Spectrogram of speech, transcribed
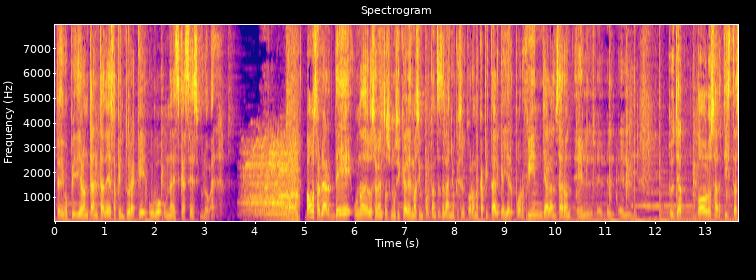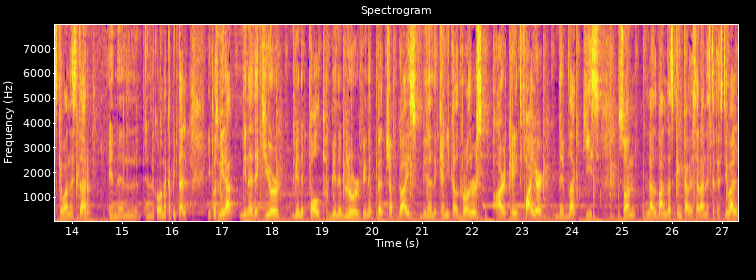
te digo, pidieron tanta de esa pintura que hubo una escasez global. Vamos a hablar de uno de los eventos musicales más importantes del año, que es el Corona Capital, que ayer por fin ya lanzaron el pues ya todos los artistas que van a estar en el, en el Corona Capital. Y pues mira, viene The Cure, viene Pulp, viene Blur, viene Pet Shop Guys, viene The Chemical Brothers, Arcade Fire, The Black Keys. Son las bandas que encabezarán este festival,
